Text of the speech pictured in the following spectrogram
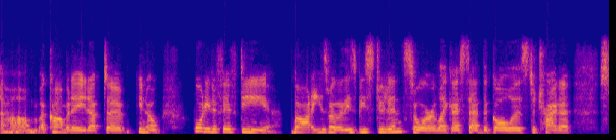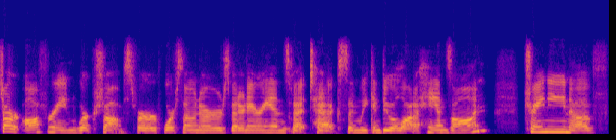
um, accommodate up to you know 40 to 50 bodies whether these be students or like i said the goal is to try to start offering workshops for horse owners veterinarians vet techs and we can do a lot of hands-on training of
